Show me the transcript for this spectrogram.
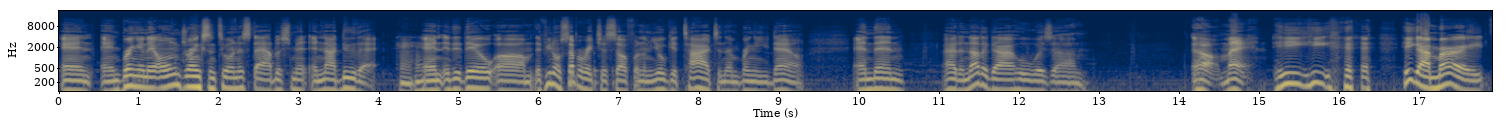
and and bring in their own drinks into an establishment and not do that. Mm-hmm. And it, they'll um, if you don't separate yourself from them, you'll get tired to them bringing you down. And then I had another guy who was um, oh man, he he he got married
